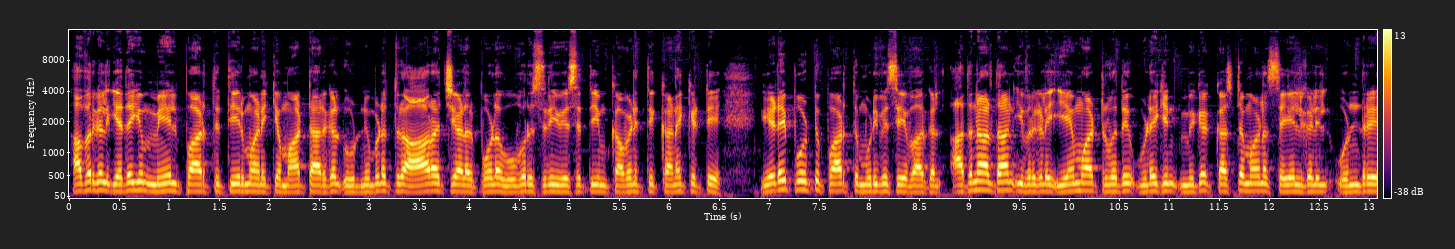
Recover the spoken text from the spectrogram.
அவர்கள் எதையும் மேல் பார்த்து தீர்மானிக்க மாட்டார்கள். ஒரு நிபுணத்துவ ஆராய்ச்சியாளர் போல ஒவ்வொரு சிறிய விஷயத்தையும் கவனித்து கணக்கிட்டு எடை போட்டு பார்த்து முடிவு செய்வார்கள். அதனால்தான் இவர்களை ஏமாற்றுவது உலகின் மிக கஷ்டமான செயல்களில் ஒன்று.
